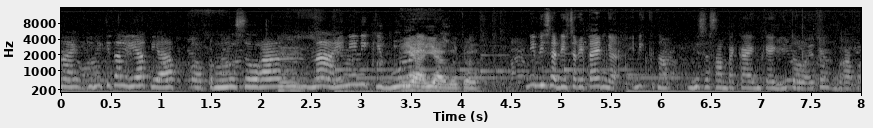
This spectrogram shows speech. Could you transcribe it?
nah ini kita lihat ya eh, penelusuran. Nah, ini nih Kibule. Iya, iya betul. Ini bisa diceritain nggak? Ini kenapa bisa sampai kayak kayak gitu loh? Itu berapa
